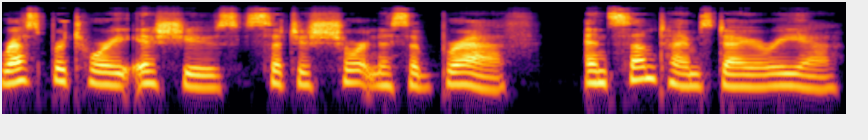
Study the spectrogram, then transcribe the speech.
respiratory issues such as shortness of breath, and sometimes diarrhea.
